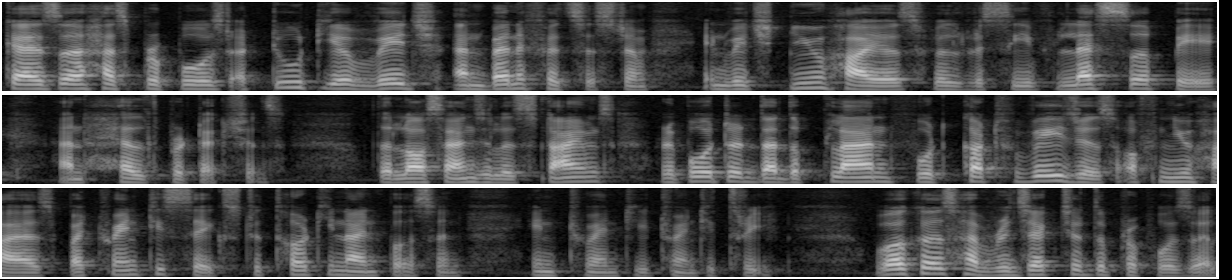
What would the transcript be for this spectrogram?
Kaiser has proposed a two-tier wage and benefit system in which new hires will receive lesser pay and health protections. The Los Angeles Times reported that the plan would cut wages of new hires by 26 to 39 percent in 2023. Workers have rejected the proposal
